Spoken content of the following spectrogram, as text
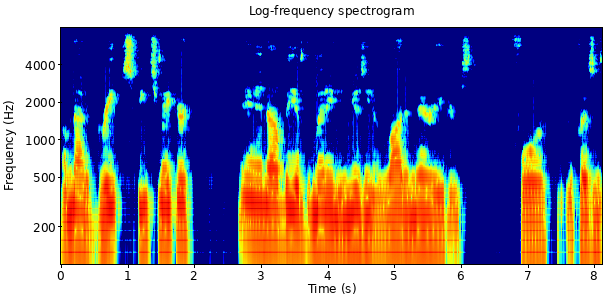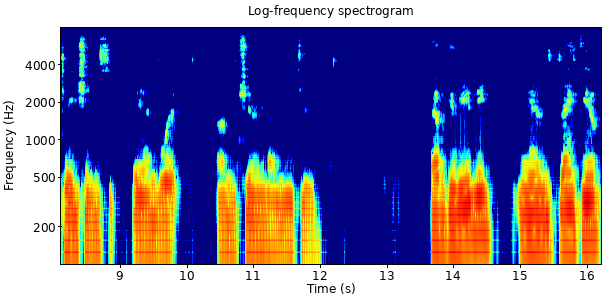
I'm not a great speech maker and I'll be implementing and using a lot of narrators for the presentations and what I'm sharing on YouTube. Have a good evening and thank you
